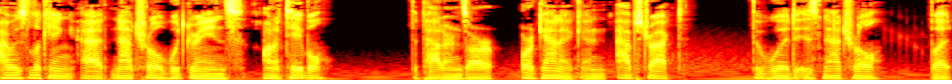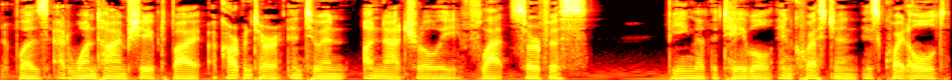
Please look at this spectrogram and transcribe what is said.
I was looking at natural wood grains on a table. The patterns are organic and abstract. The wood is natural but was at one time shaped by a carpenter into an unnaturally flat surface. Being that the table in question is quite old,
